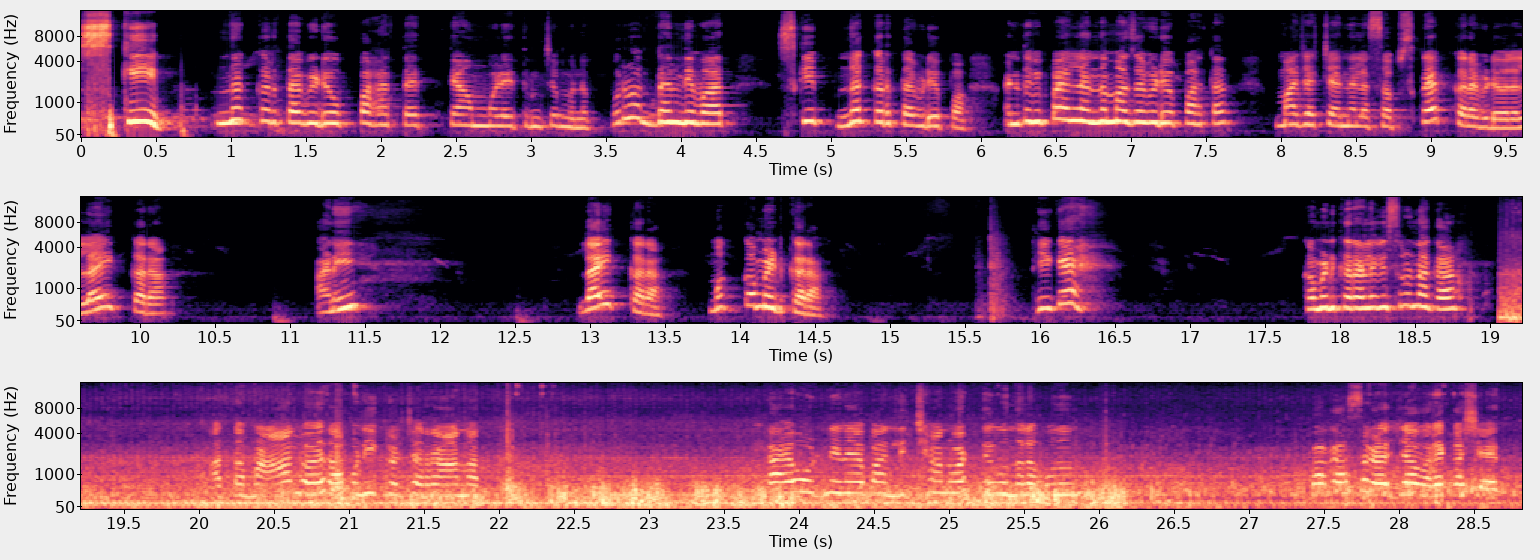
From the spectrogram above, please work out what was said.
स्किप न करता व्हिडिओ पाहत आहेत त्यामुळे तुमचे मनपूर्वक धन्यवाद. स्किप न करता व्हिडिओ पहा. आणि तुम्ही पहिल्यांदा माझा व्हिडिओ पाहतात माझ्या चॅनलला सबस्क्राईब करा व्हिडिओला लाईक करा आणि लाईक करा मग कमेंट करा. ठीक आहे? कमेंट करायला विसरू नका. आता मग आलो आहे आपण इकडच्या रानात. काय ओढणी नाही बांधली छान वाटते उन्हाला म्हणून. बघा सगळ्या ज्वाऱ्या कशा आहेत.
